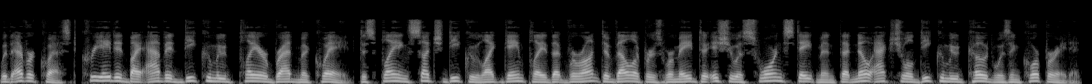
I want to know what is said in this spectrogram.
with EverQuest created by avid DikuMUD player Brad McQuaid displaying such Diku-like gameplay that Verant developers were made to issue a sworn statement that no actual DikuMUD code was incorporated.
